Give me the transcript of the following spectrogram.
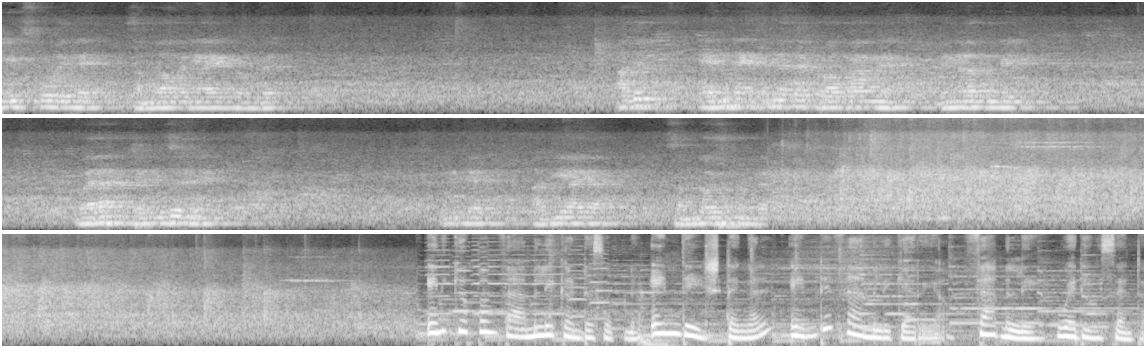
ഈ സ്കൂളിന്റെ സംഭാവനയായിട്ടുണ്ട്. അതിൽ എന്നെ ഇന്നത്തെ പ്രോഗ്രാമിന് നിങ്ങളെ മുന്നിൽ വരാൻ ക്ഷണിച്ചതിന് എനിക്ക് അതിയായ സന്തോഷമുണ്ട്. എനിക്കൊപ്പം ഫാമിലി കണ്ട സ്വപ്നം. എന്റെ ഇഷ്ടങ്ങൾ എന്റെ ഫാമിലിക്ക് അറിയാം. ഫാമിലി വെഡിങ് സെന്റർ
